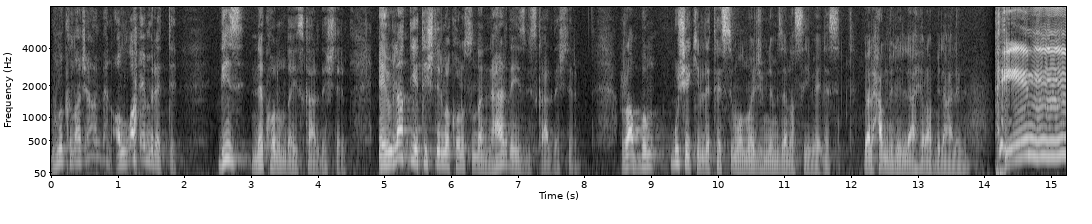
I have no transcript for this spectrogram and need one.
Bunu kılacağım ben. Allah emretti. Biz ne konumdayız kardeşlerim? Evlat yetiştirme konusunda neredeyiz biz kardeşlerim? Rabbim bu şekilde teslim olmayı cümlemize nasip eylesin. Velhamdülillahi Rabbil Alemin. إن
